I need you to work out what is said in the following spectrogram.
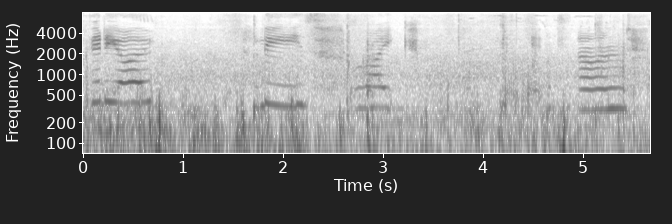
My video. Please like it and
